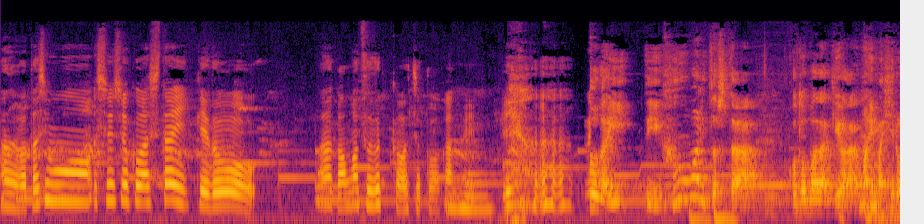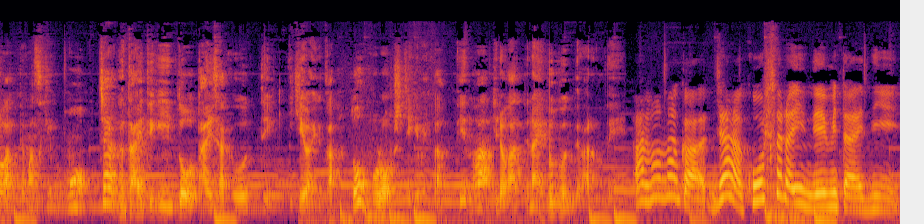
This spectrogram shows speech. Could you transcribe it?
なので私も就職はしたいけどなんかあんま続くかはちょっとわかんない。っていう、方がいいっていうふんわりとした言葉だけは、まあ、今広がってますけどもじゃあ具体的にどう対策を打っていけばいいのかどうフォローしていけばいいかっていうのは広がってない部分ではあるので。あのなんか、じゃあこうしたらいいねみたいに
